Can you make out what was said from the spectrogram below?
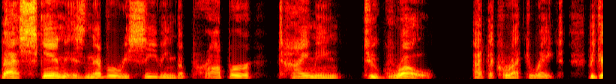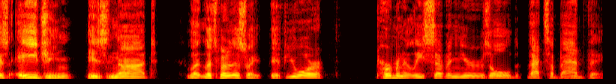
that skin is never receiving the proper timing to grow at the correct rate. Because aging is not let, us put it this way if you're permanently seven years old that's a bad thing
